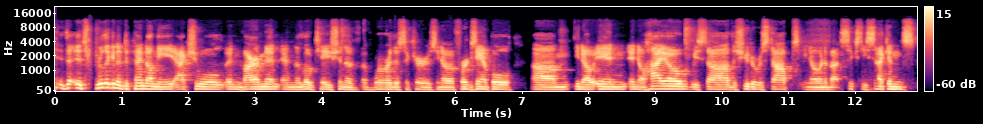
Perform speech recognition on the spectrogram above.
it's really going to depend on the actual environment and the location of, of where this occurs. You know, for example, um, you know, in in Ohio, we saw the shooter was stopped, you know, in about 60 seconds.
